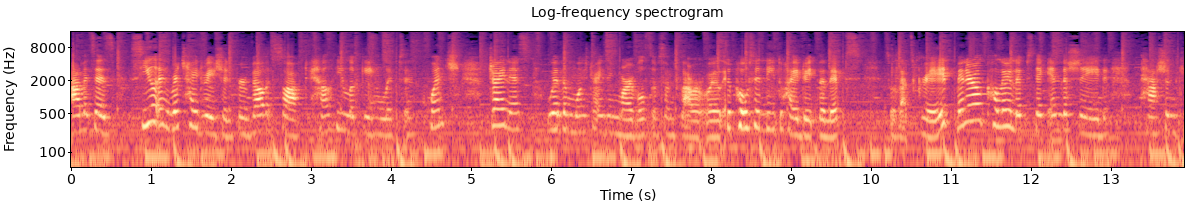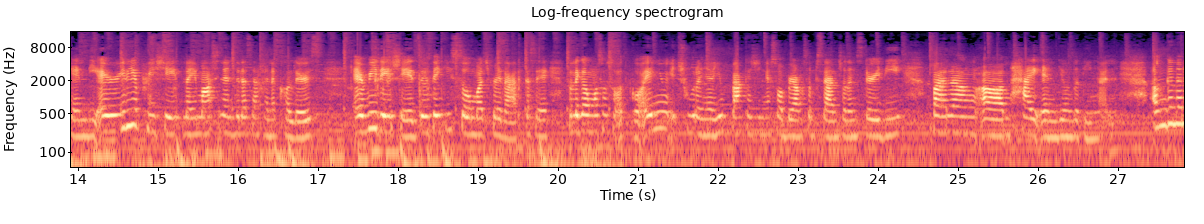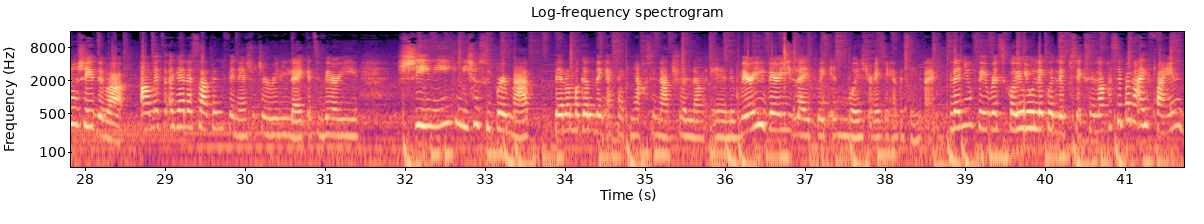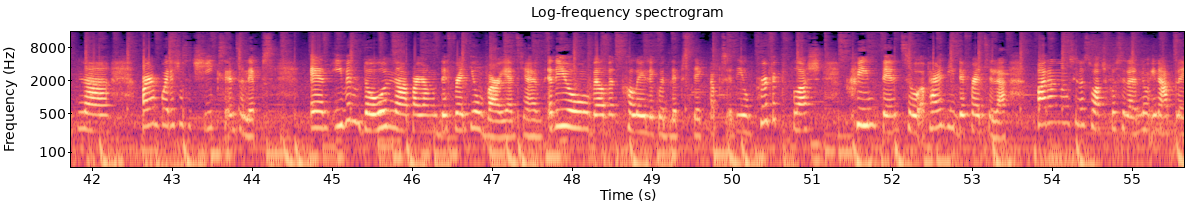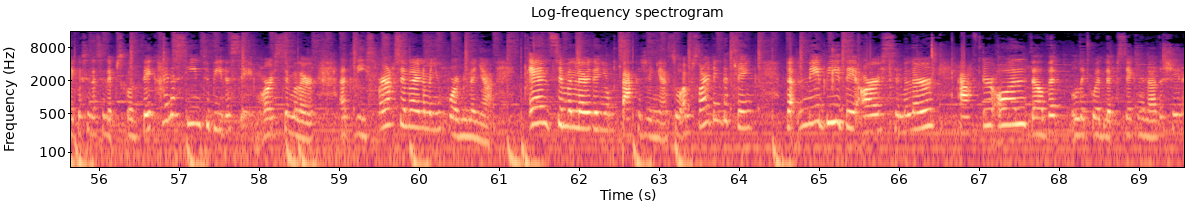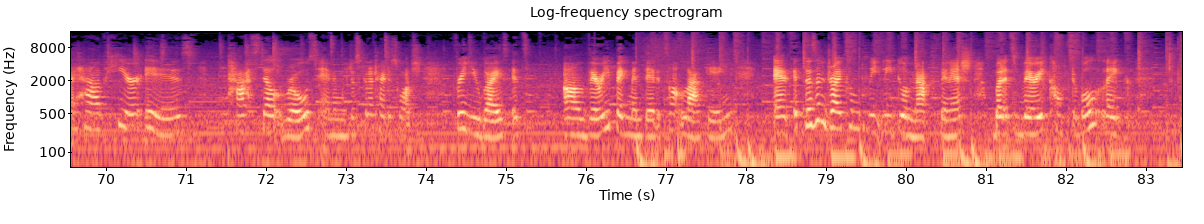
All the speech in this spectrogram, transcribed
Um, it says, seal and rich hydration for velvet soft, healthy looking lips and quench dryness with the moisturizing marvels of sunflower oil, supposedly to hydrate the lips. So that's great. Mineral Color Lipstick in the shade Passion Candy. I really appreciate na yung mga sinend sa akin na colors everyday shade. So, thank you so much for that. Kasi, talagang masusuot ko. Ayun yung itsura niya. Yung packaging niya sobrang substantial and sturdy. Parang um, high-end yung datingan. Ang ganda ng shade, diba? Um, it's, again, a satin finish, which I really like. It's very sheeny. Hindi siya super matte. Pero magandang effect niya kasi natural lang and very, very lightweight and moisturizing at the same time. And then yung favorites ko, yung liquid lipsticks nila. Kasi parang I find na parang pwede siya sa cheeks and sa lips. And even though na parang different yung variants niya, ito yung Velvet Color Liquid Lipstick, tapos ito yung Perfect Flush Cream Tint. So, apparently different sila. Parang nung sinaswatch ko sila, nung ina-apply ko sila sa lips ko, they kind of seem to be the same or similar at least. Parang similar naman yung formula niya. And similar din yung packaging niya. So, I'm starting to think that maybe they are similar after all. Velvet Liquid Lipstick. The shade I have here is Pastel Rose. And I'm just gonna try to swatch for you guys. It's um, very pigmented. It's not lacking. And it doesn't dry completely to a matte finish, but it's very comfortable. Like,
